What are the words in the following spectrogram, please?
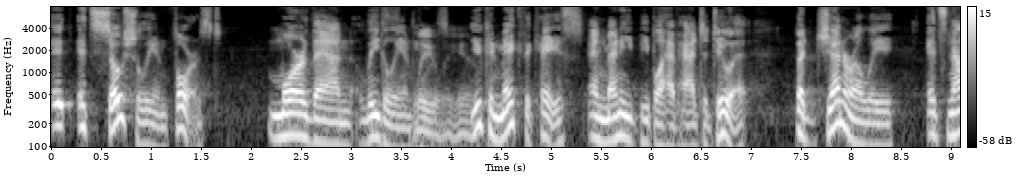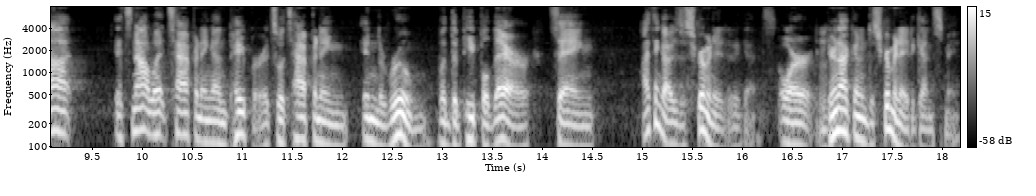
it, it's socially enforced more than legally enforced. Legally, yeah. You can make the case, and many people have had to do it, but generally, it's not, it's not what's happening on paper. It's what's happening in the room with the people there saying, I think I was discriminated against, or Mm-hmm. you're not going to discriminate against me.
